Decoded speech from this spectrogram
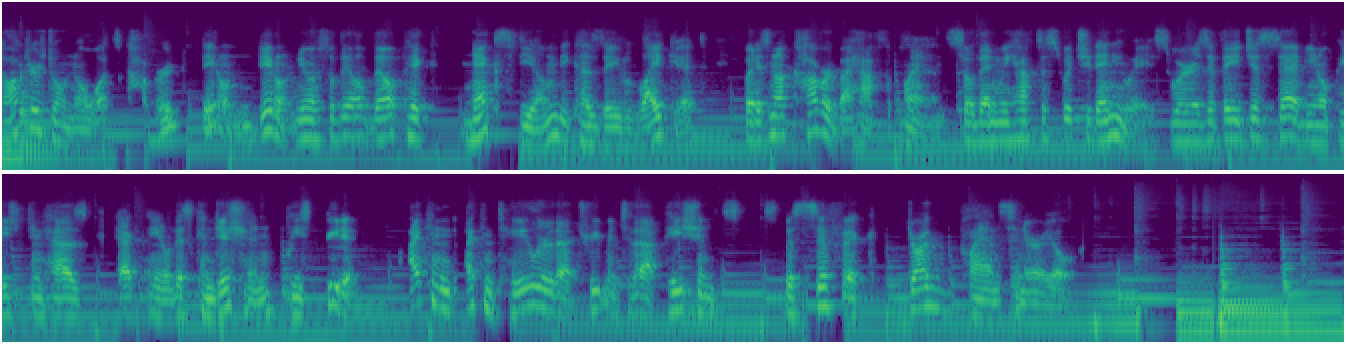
Doctors don't know what's covered. They don't they don't you know so they'll they'll pick Nexium because they like it, but it's not covered by half the plans. So then we have to switch it anyways. Whereas if they just said, you know, patient has you know this condition, please treat it I can I can tailor that treatment to that patient's specific drug plan scenario.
